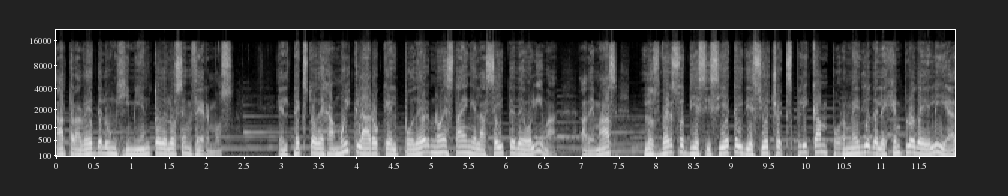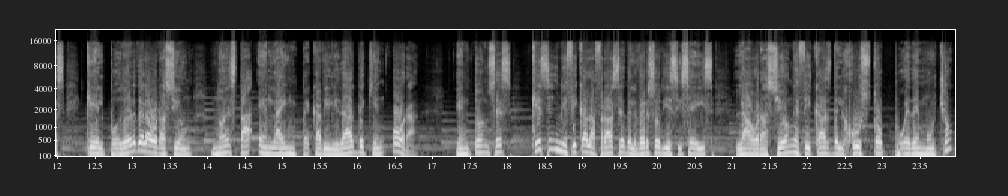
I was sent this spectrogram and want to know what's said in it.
a través del ungimiento de los enfermos. El texto deja muy claro que el poder no está en el aceite de oliva. Además, los versos 17 y 18 explican por medio del ejemplo de Elías que el poder de la oración no está en la impecabilidad de quien ora. Entonces, ¿Qué significa la frase del verso 16, la oración eficaz del justo puede mucho?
